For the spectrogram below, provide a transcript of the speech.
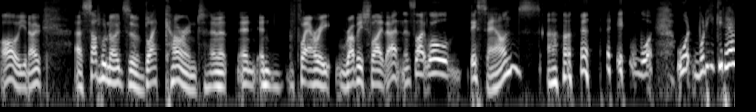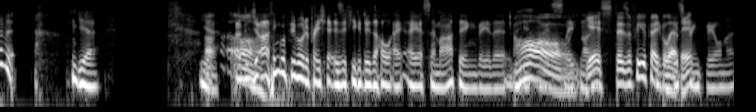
oh, you know, uh, subtle notes of black currant and and and flowery rubbish like that. And it's like, well, this sounds. Uh, what what what do you get out of it? Yeah. Yeah, uh, oh. I think what people would appreciate is if you could do the whole A- ASMR thing via the, the oh yes, there's a few people, people out there. All night.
